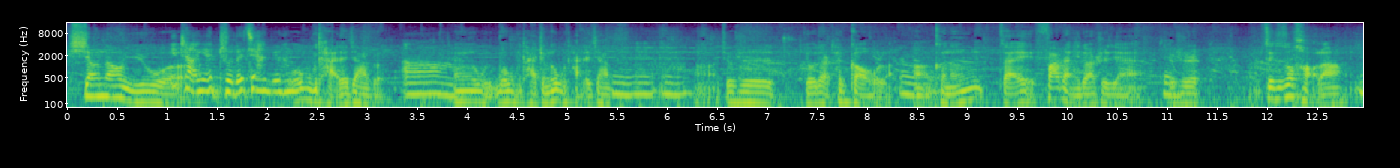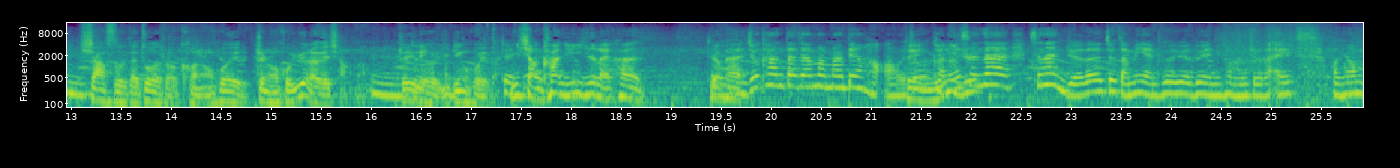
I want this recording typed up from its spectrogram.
相当于我一场演出的价格，我舞台的价格啊，因为我舞台整个舞台的价格，嗯嗯嗯。啊，就是有点太高了啊，可能再发展一段时间，就是。这次做好了，下次再做的时候可能会阵容会越来越强的，这个一定会的。你想看就一直来看，对，你就看大家慢慢变好。就可能现在现在你觉得就咱们演出的乐队，你可能觉得哎，好像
